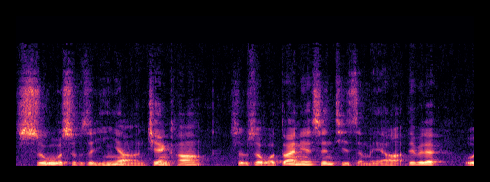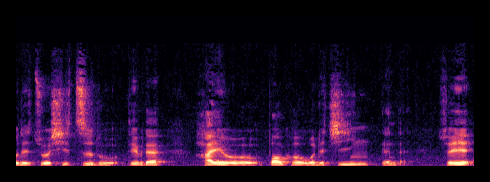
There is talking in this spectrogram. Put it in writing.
食物是不是营养健康，是不是我锻炼身体怎么样，对不对？我的作息制度，对不对？还有包括我的基因等等，所以。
